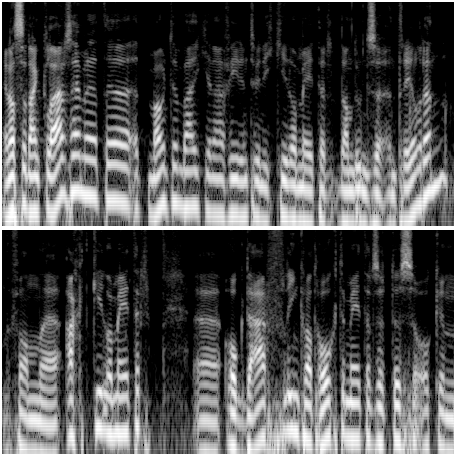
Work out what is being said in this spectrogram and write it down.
En als ze dan klaar zijn met uh, het mountainbiken na 24 kilometer, dan doen ze een trailrun van uh, 8 kilometer. Uh, ook daar flink wat hoogtemeters ertussen. Ook een,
